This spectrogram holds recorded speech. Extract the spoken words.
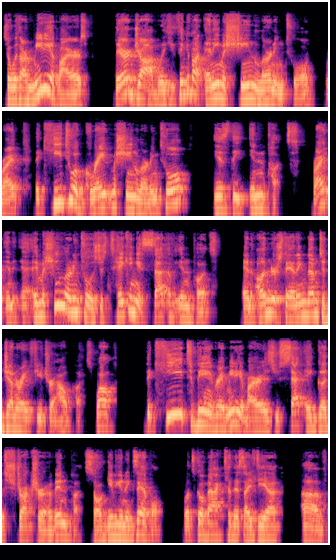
So with our media buyers, their job, when you think about any machine learning tool, right? The key to a great machine learning tool is the inputs, right? And a machine learning tool is just taking a set of inputs and understanding them to generate future outputs. Well, the key to being a great media buyer is you set a good structure of inputs. So I'll give you an example. Let's go back to this idea of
